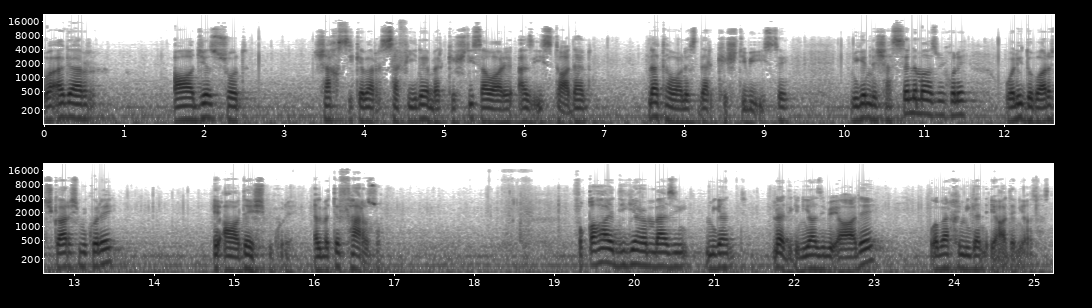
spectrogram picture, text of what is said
و اگر عاجز شد شخصی که بر سفینه بر کشتی سواره از ایستادن نتوانست در کشتی بیسته. میگه نشسته نماز می‌خونه ولی دوباره چیکارش میکنه؟ اعادهش میکنه. البته فرضو فقهای دیگه هم بعضی میگن نه دیگه نیازی به اعاده و برخی میگن اعاده نیاز هست.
